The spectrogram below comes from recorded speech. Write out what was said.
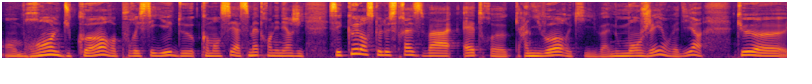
branle du corps pour essayer de commencer à se mettre en énergie. C'est que lorsque le stress va être euh, carnivore, qui va nous manger, on va dire, qu'il euh,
